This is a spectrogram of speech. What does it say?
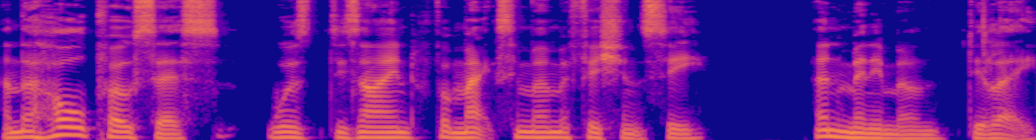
and the whole process was designed for maximum efficiency and minimum delay.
